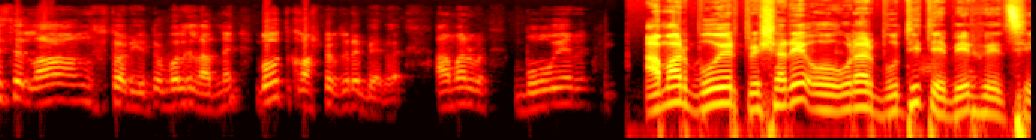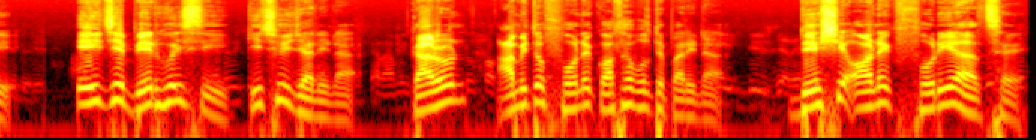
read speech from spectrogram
ইটস এ লং স্টোরি এটা বলে লাভ নেই। বহুত কষ্ট করে বের হয়। আমার বউয়ের আমার বউয়ের প্রেসারে ও ওনার বুদ্ধিতে বের হয়েছি। এই যে বের হয়েছি কিছুই জানি না। কারণ আমি তো ফোনে কথা বলতে পারি না। দেশে অনেক ফরিয়া আছে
